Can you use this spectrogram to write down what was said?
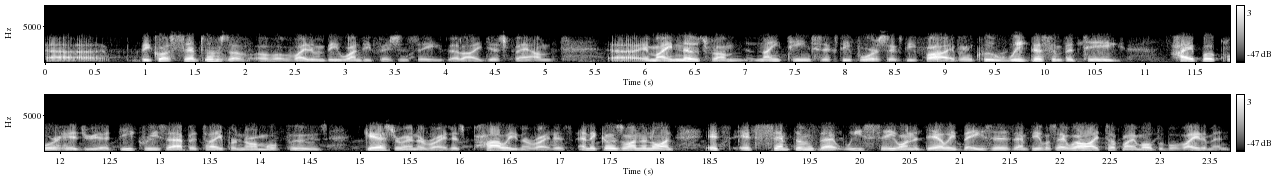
Uh, because symptoms of, of a vitamin B1 deficiency that I just found uh, in my notes from 1964-65 include weakness and fatigue, hypochlorhydria, decreased appetite for normal foods, gastroenteritis, polyneuritis, and it goes on and on. It's it's symptoms that we see on a daily basis, and people say, "Well, I took my multiple vitamin."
